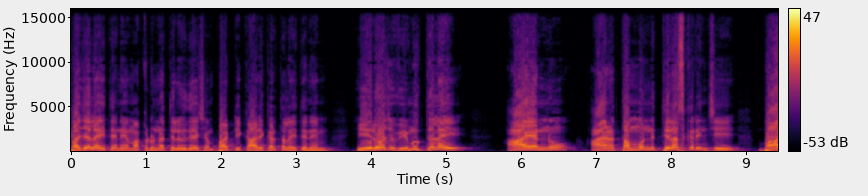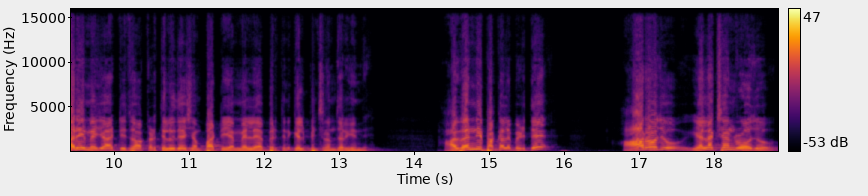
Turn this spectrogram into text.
ప్రజలైతేనేం అక్కడున్న తెలుగుదేశం పార్టీ కార్యకర్తలైతేనేం ఈరోజు విముక్తులై ఆయన్ను ఆయన తమ్ముణ్ణి తిరస్కరించి భారీ మెజార్టీతో అక్కడ తెలుగుదేశం పార్టీ ఎమ్మెల్యే అభ్యర్థిని గెలిపించడం జరిగింది. అవన్నీ పక్కన పెడితే ఆ రోజు ఎలక్షన్ రోజు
